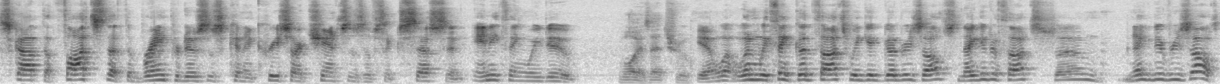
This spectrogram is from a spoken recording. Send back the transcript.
Scott, the thoughts that the brain produces can increase our chances of success in anything we do. Boy, is that true. Yeah, when we think good thoughts, we get good results. Negative thoughts, um, negative results.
